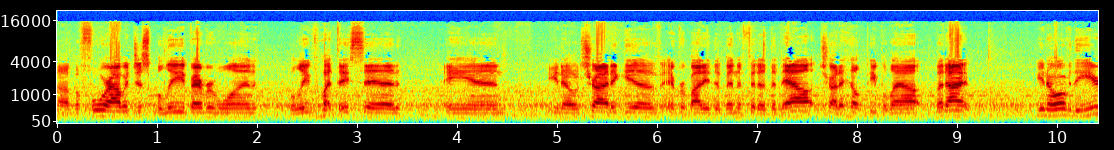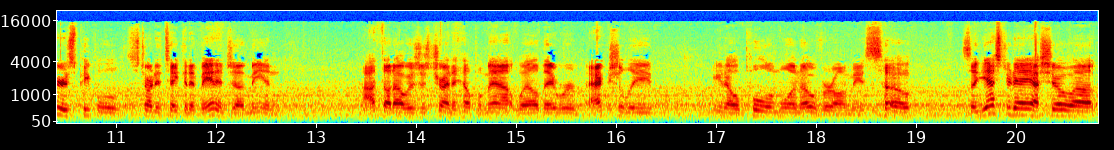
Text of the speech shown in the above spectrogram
Uh, before, I would just believe everyone, believe what they said, and you know, try to give everybody the benefit of the doubt, try to help people out. But I, you know, over the years, people started taking advantage of me, and I thought I was just trying to help them out. Well, they were actually, you know, pulling one over on me. So, so yesterday I show up.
